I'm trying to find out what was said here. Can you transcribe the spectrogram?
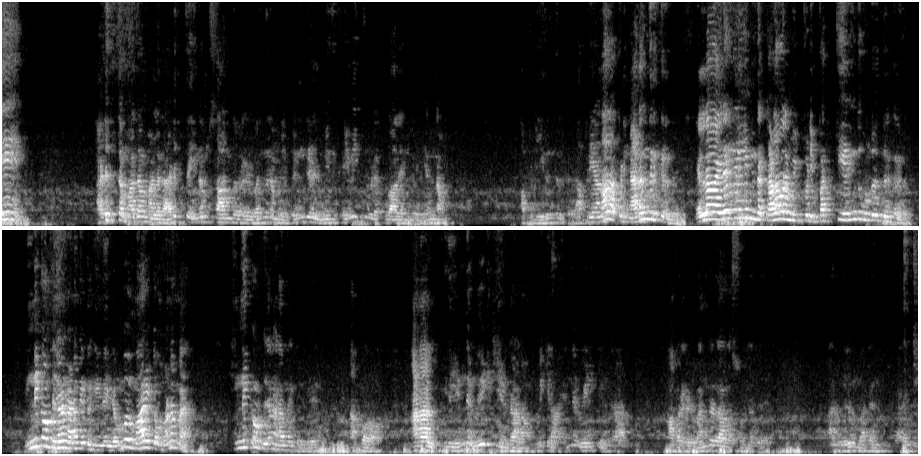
ஏன் அடுத்த மதம் அல்லது அடுத்த இனம் சார்ந்தவர்கள் வந்து நம்முடைய பெண்கள் மீது கை வைத்து விடக்கூடாது என்கிற எண்ணம் அப்படி இருந்திருக்கிறது. அப்படியானால் அப்படி நடந்திருக்கிறது. எல்லா இடங்களிலும் இந்த கலவரம் இப்படி பத்தி எரிந்து கொண்டிருந்திருக்கிறது. இன்னைக்கும் அப்படிதானே நடந்துட்டு இருக்கு இது ரொம்ப மாறிட்டோம் நம்ம? இன்னைக்கும் அப்படிதான் நடந்துட்டு இருக்கு அப்போ ஆனால் இதில் என்ன வேடிக்கை என்றால் அவன் முடிக்கிறான் என்ன வேடிக்கை என்றால் அவர்கள் வந்ததாக சொன்னது அது வெறும் வதந்தி. வதந்தி.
